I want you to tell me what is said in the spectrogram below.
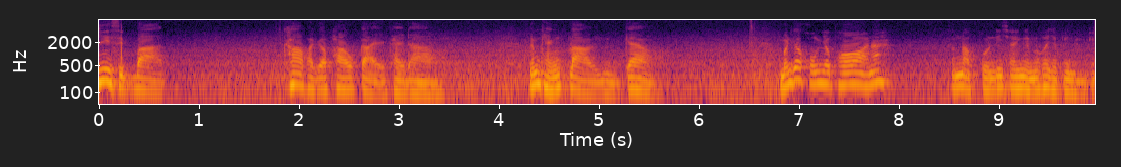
ยี่สิบาท ข้าวผัดกะเพราไก่ไข่ดาว น้ำแข็งเปล่าอีกหนึ่งแก้ว มันก็คงจะพอนะสำหรับคนที่ใช้เงินไม่ค่อยจะเป็นอย่างแก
